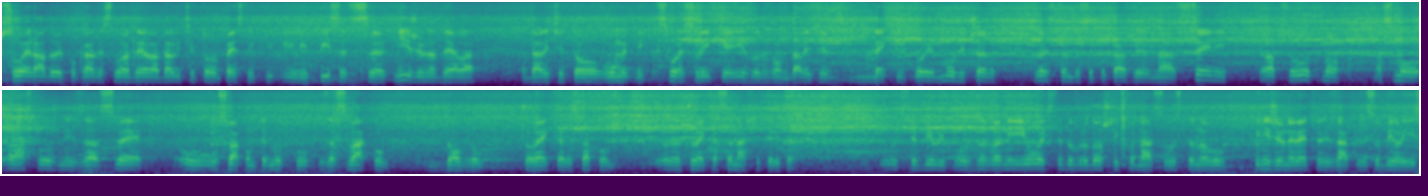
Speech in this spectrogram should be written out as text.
svoje radove pokaže svoja dela, da li će to pesnik ili pisac e, književna dela, da li će to umetnik svoje slike izložbom, da li će neki ko je muzičar vrstan da se pokaže na sceni, apsolutno smo raspoložni za sve u, u svakom trenutku, za svakog dobrog čoveka, za svakog e, čoveka sa naše teritorije. Uvek ste bili poznavani i uvek ste dobrodošli kod nas u ustanovu književne večeri, znate da su bili iz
